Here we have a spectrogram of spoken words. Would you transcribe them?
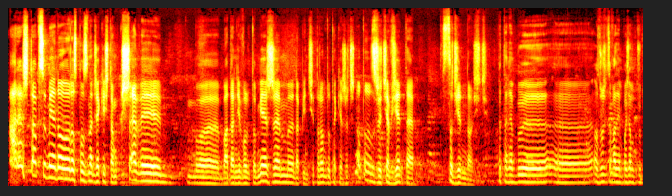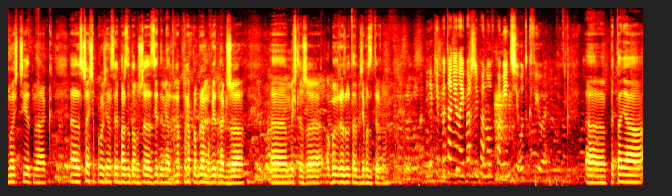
A reszta w sumie no, rozpoznać jakieś tam krzewy, e, badanie woltomierzem, napięcie prądu, takie rzeczy. No to z życia wzięte, z codzienności. Pytania były e, o zróżnicowany poziom trudności, jednak e, z częścią poradziłem sobie bardzo dobrze. Z jednym miałem trochę, trochę problemów, jednakże e, myślę, że ogólny rezultat będzie pozytywny. Jakie pytania najbardziej Panu w pamięci utkwiły? E, pytania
